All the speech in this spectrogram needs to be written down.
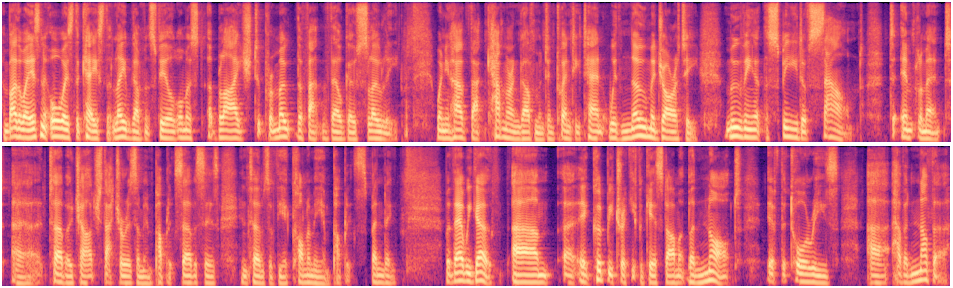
And by the way, isn't it always the case that Labour governments feel almost obliged to promote the fact that they'll go slowly? When you have that Cameron government in 2010 with no majority moving at the speed of sound to implement uh, turbocharged Thatcherism in public services in terms of the economy and public spending. But there we go. Um, uh, it could be tricky for Keir Starmer, but not if the Tories uh, have another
